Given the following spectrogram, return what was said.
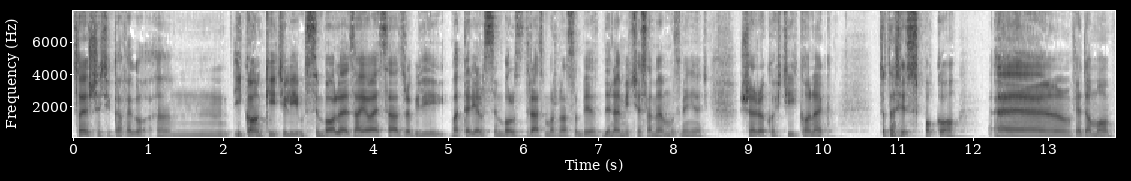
Co jeszcze ciekawego? ikonki, czyli symbole z iOS-a zrobili Material Symbols. Teraz można sobie dynamicznie samemu zmieniać szerokości ikonek, co też jest spoko. Eee, wiadomo,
